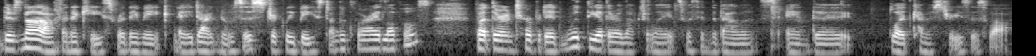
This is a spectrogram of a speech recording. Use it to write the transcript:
there's not often a case where they make a diagnosis strictly based on the chloride levels, but they're interpreted with the other electrolytes within the balance and the blood chemistries as well.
